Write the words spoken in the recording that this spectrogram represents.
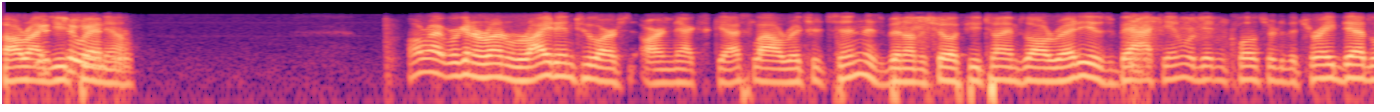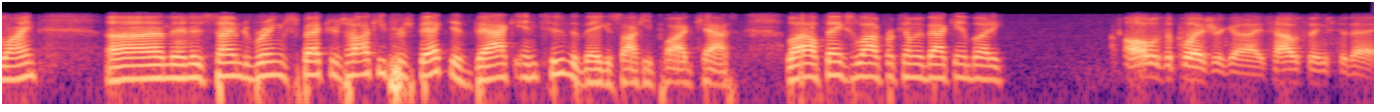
All right, You you, too, too Andrew. now. All right, we're going to run right into our our next guest. Lyle Richardson has been on the show a few times already. Is back in. We're getting closer to the trade deadline, um, and it's time to bring Spector's hockey perspective back into the Vegas Hockey Podcast. Lyle, thanks a lot for coming back in, buddy. Always a pleasure, guys. How's things today?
